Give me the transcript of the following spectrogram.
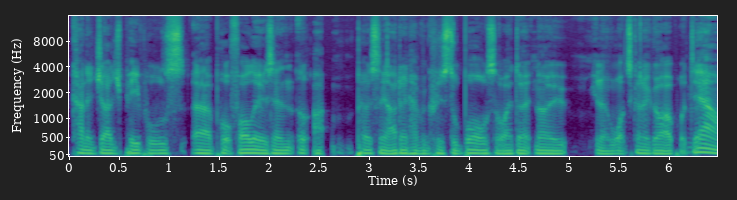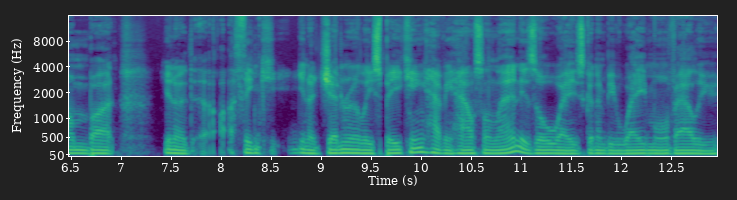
kind of judge people's uh, portfolios, and uh, personally, I don't have a crystal ball, so I don't know you know what's going to go up or mm. down. But you know, I think you know, generally speaking, having house on land is always going to be way more value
